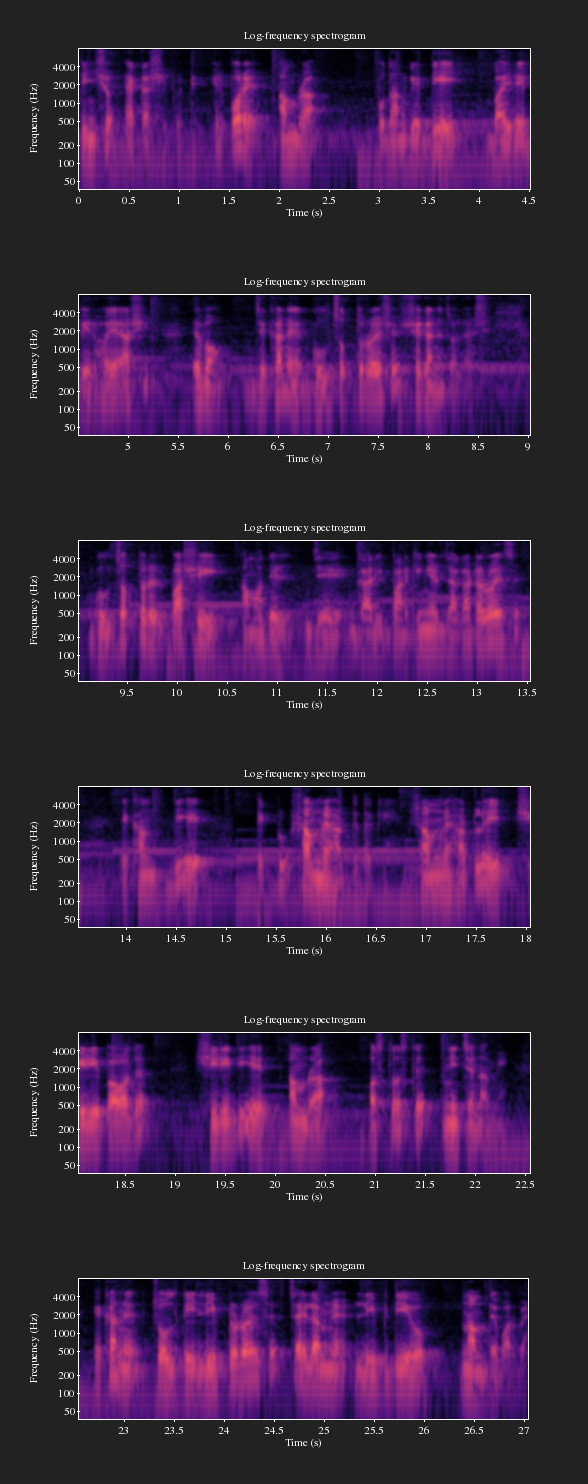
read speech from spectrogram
তিনশো একাশি ফিট। এরপরে আমরা প্রধান গেট দিয়েই বাইরে বের হয়ে আসি এবং যেখানে গোলচত্বর রয়েছে সেখানে চলে আসি। গোলচত্বরের পাশেই আমাদের যে গাড়ি পার্কিংয়ের জায়গাটা রয়েছে, এখান দিয়ে একটু সামনে হাঁটতে থাকি। সামনে হাঁটলেই সিঁড়ি পাওয়া যায়। সিঁড়ি দিয়ে আমরা আস্তে আস্তে নিচে নামি। এখানে চলতি লিফটও রয়েছে, চাইলে আপনি লিফট দিয়েও নামতে পারবেন।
